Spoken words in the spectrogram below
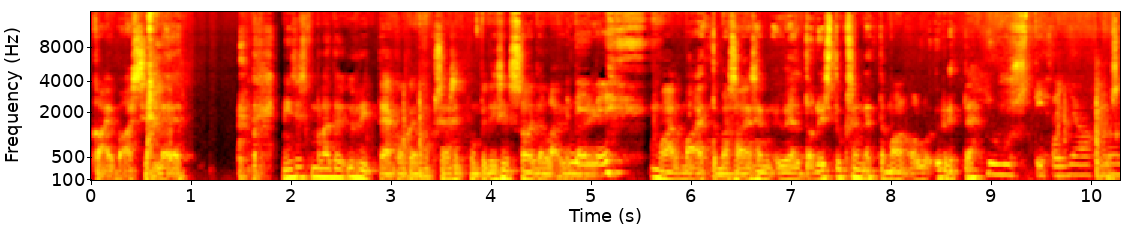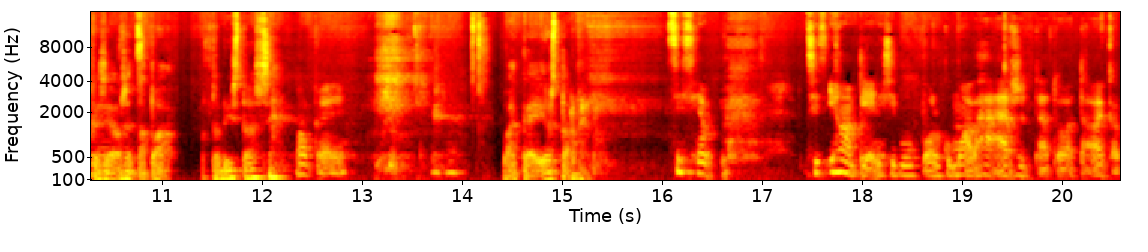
kaivaa silleen, että niin siis kun mä laitoin yrittäjäkokemuksia, sitten mun piti siis soitella ympäri Niin, niin. maailmaa, että mä sain sen YEL-todistuksen, että mä oon ollut yrittäjä, Justiinsa, joo. koska se on se tapa todistaa se, Okei. Okay. vaikka ei olisi tarvinnut. Siis, ja, siis ihan pieni sivupolku. Mua vähän ärsyttää tuo, että aika...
